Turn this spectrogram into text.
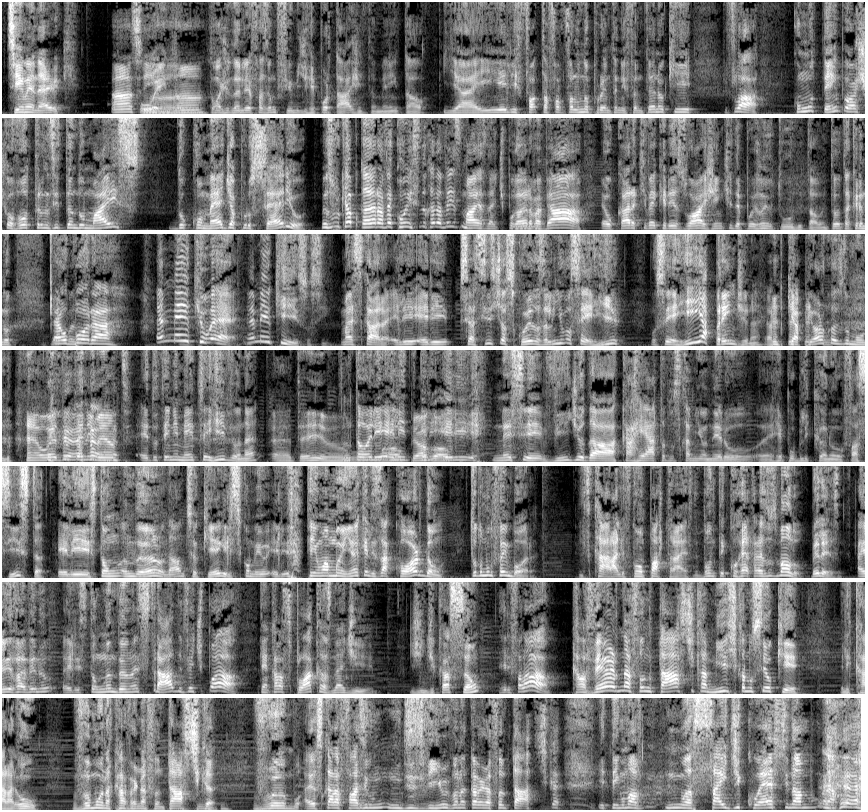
Tim and Eric. Ah, sim. O ah. Estão ajudando ele a fazer um filme de reportagem também e tal. E aí ele fa- tá fa- falando pro Anthony Fantano que. Ele falou: ah, com o tempo eu acho que eu vou transitando mais do comédia pro sério, mesmo porque a galera vai conhecendo cada vez mais, né? Tipo, a galera vai ver, ah, é o cara que vai querer zoar a gente depois no YouTube e tal. Então ele tá querendo. É o Borá. É meio que o- é, é meio que isso, assim. Mas, cara, ele, ele se assiste as coisas, além de você rir, você ri e aprende, né? É porque é a pior coisa do mundo. É o entretenimento. Edutenimento terrível, né? É terrível. Então ele, ele, ele, ele- nesse vídeo da carreata dos caminhoneiros eh, republicano fascista, eles estão andando, não sei o que, eles ficam meio, eles tem uma manhã que eles acordam, e todo mundo foi embora. Eles, caralho, ficam pra trás, né? vamos ter que correr atrás dos malucos, beleza. Aí ele vai vendo, eles estão andando na estrada e vê, tipo, ah, tem aquelas placas, né, de, de indicação. Ele fala, ah, caverna fantástica, mística, não sei o que. Ele, caralho, ô, vamos na caverna fantástica? Vamos. Aí os caras fazem um, um desvio e vão na Caverna Fantástica. E tem uma, uma side quest na, na,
